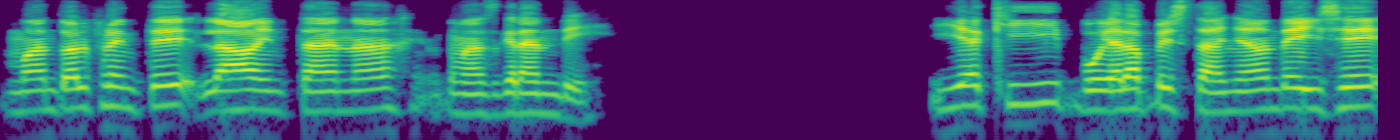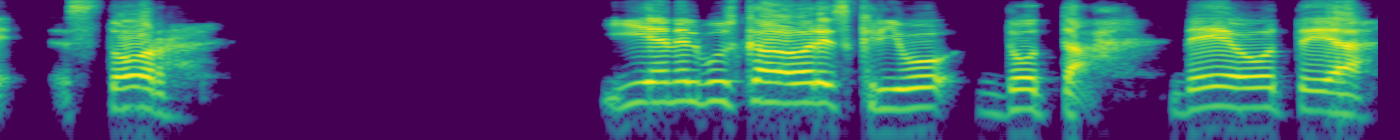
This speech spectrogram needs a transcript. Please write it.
mando al frente la ventana más grande. Y aquí voy a la pestaña donde dice Store. Y en el buscador escribo Dota, D-O-T-A.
